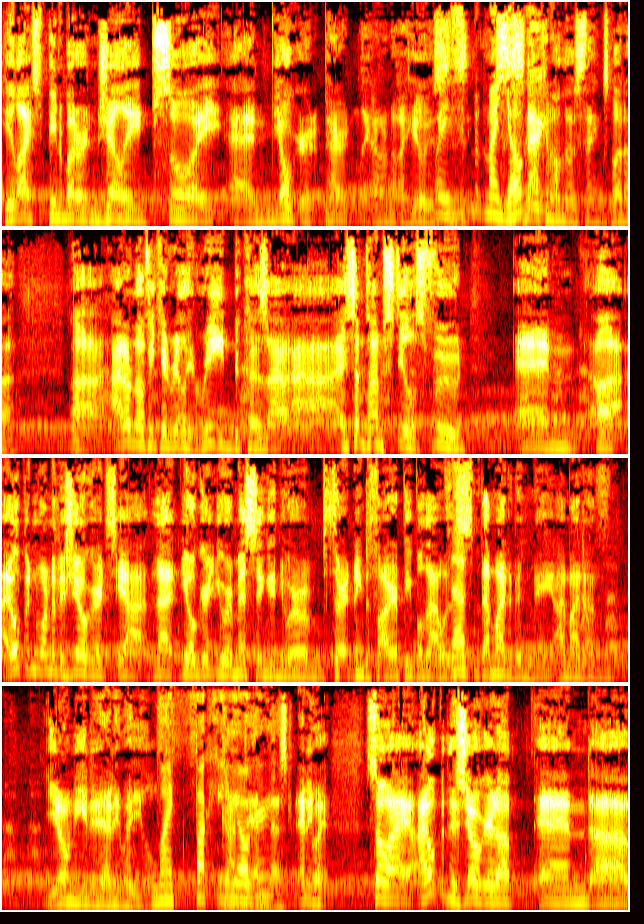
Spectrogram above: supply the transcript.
He likes peanut butter and jelly, soy, and yogurt. Apparently, I don't know. He always Wait, is my yogurt? snacking on those things, but uh, uh, I don't know if he can really read because I, I, I sometimes steal his food. And uh, I opened one of his yogurts. Yeah, that yogurt you were missing, and you were threatening to fire people. That was that might have been me. I might have. You don't need it anyway. You My fucking goddamn yogurt. bastard. Anyway, so I, I opened this yogurt up, and uh,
